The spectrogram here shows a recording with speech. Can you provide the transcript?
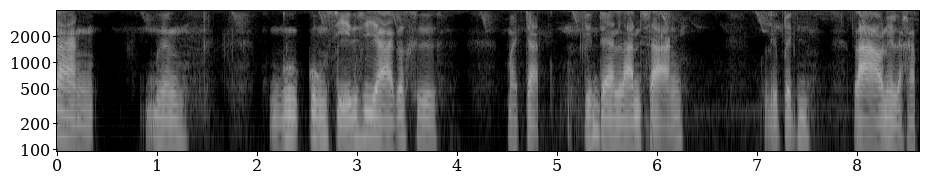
สร้างเมืองกรุงศรีอยุธยาก็คือมาจากดินแดนล้านสาง หรือเป็นลาวนี่แหละครับ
